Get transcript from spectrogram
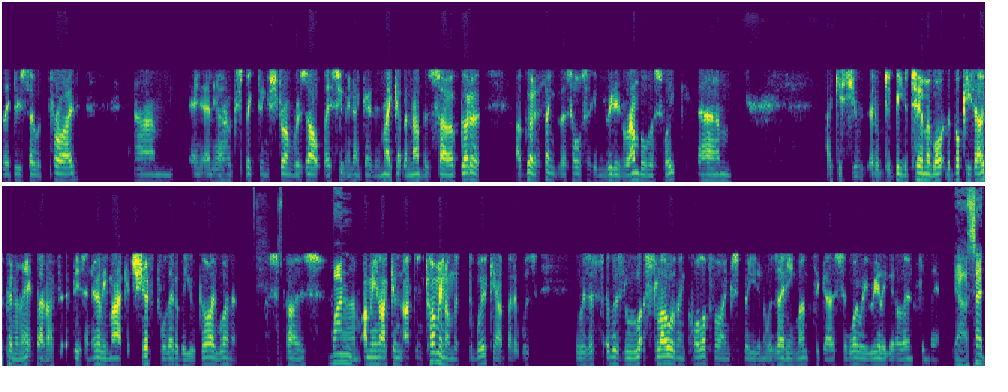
they do so with pride, um, and, and you know, expecting strong result. They certainly don't go there to make up the numbers. So I've got to, I've got to think this horse is going to be ready to rumble this week. Um, I guess you, it'll be determined what the bookies open and that. But if, if, there's an early market shift, well, that'll be your guide, won't it? I suppose. One. Um, I mean, I can I can comment on the, the workout, but it was it was a, it was slower than qualifying speed, and it was 18 months ago. So what are we really going to learn from that? Yeah, it's had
